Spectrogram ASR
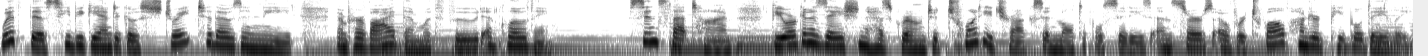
With this, he began to go straight to those in need and provide them with food and clothing. Since that time, the organization has grown to 20 trucks in multiple cities and serves over 1,200 people daily.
